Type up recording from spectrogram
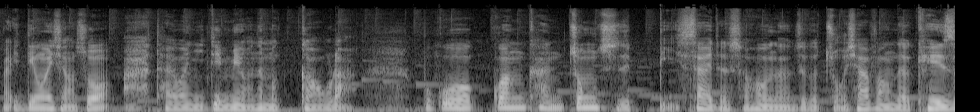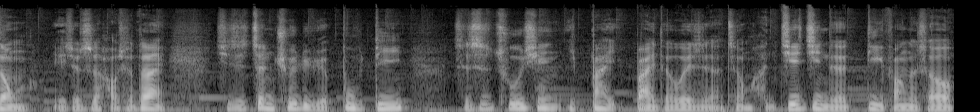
啊，一定会想说啊，台湾一定没有那么高啦。不过观看中职比赛的时候呢，这个左下方的 K zone，也就是好球带，其实正确率也不低。只是出现一败一败的位置，这种很接近的地方的时候，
